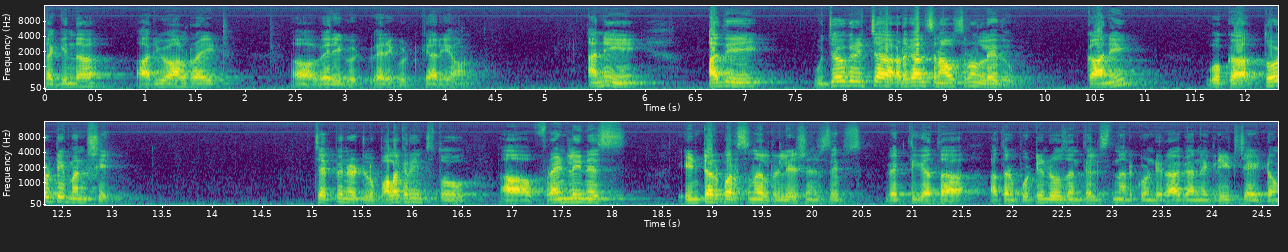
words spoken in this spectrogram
తగ్గిందా? Are you all right? Very good very good carry on. అని అది ఉద్యోగరీత్యా అడగాల్సిన అవసరం లేదు. కానీ ఒక తోటి మనిషి చెప్పినట్లు పలకరించుతూ ఫ్రెండ్లీనెస్ ఇంటర్పర్సనల్ రిలేషన్షిప్స్ వ్యక్తిగత అతను పుట్టినరోజు అని తెలిసిందనుకోండి రాగానే గ్రీట్ చేయటం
